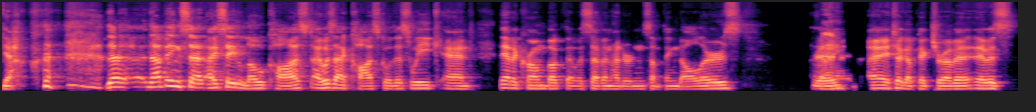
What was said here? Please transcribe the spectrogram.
yeah. that, that being said, I say low cost. I was at Costco this week and they had a Chromebook that was 700 and something dollars. Really? I took a picture of it. It was,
